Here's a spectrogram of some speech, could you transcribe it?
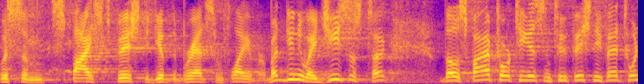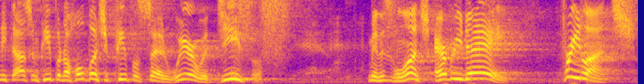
with some spiced fish to give the bread some flavor. But anyway, Jesus took those five tortillas and two fish and he fed 20,000 people, and a whole bunch of people said, We are with Jesus. I mean, this is lunch every day, free lunch.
